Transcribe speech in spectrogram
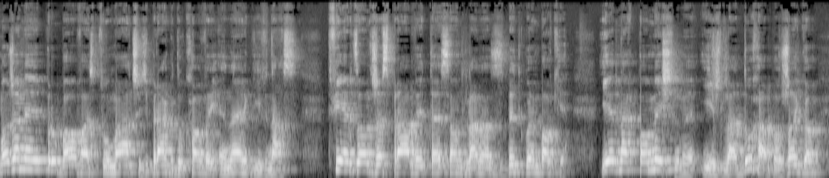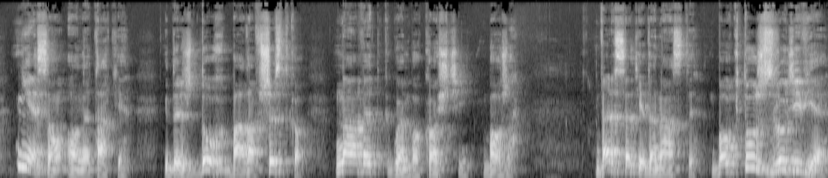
Możemy próbować tłumaczyć brak duchowej energii w nas, twierdząc, że sprawy te są dla nas zbyt głębokie. Jednak pomyślmy, iż dla Ducha Bożego nie są one takie, gdyż Duch bada wszystko, nawet głębokości Boże. Werset jedenasty. Bo któż z ludzi wie,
